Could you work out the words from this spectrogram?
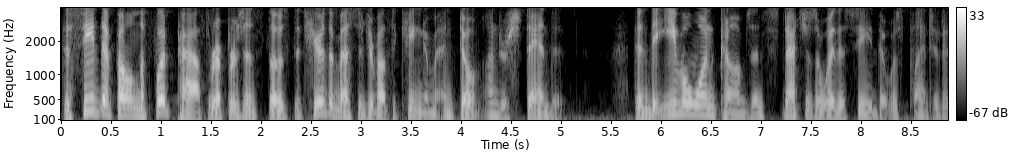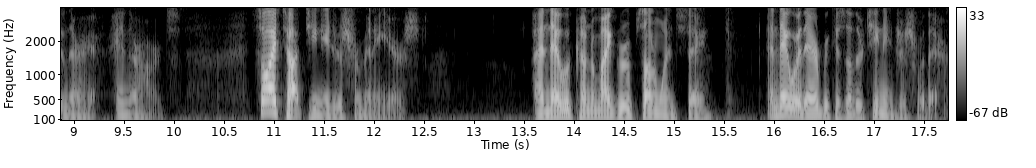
The seed that fell on the footpath represents those that hear the message about the kingdom and don't understand it. Then the evil one comes and snatches away the seed that was planted in their, in their hearts. So I taught teenagers for many years. And they would come to my groups on Wednesday, and they were there because other teenagers were there.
